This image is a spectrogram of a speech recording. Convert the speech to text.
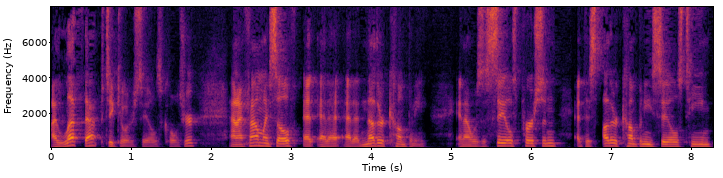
I left that particular sales culture and I found myself at, at, a, at another company. And I was a salesperson at this other company sales team,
